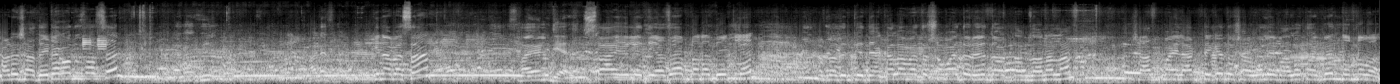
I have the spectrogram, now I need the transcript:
সাড়ে সাত। এটা কত যাচ্ছেন? কিনা বেচা? ছয় হলে দেওয়া যায়। আপনারা দেখলেন, আপনাদেরকে দেখালাম, এত সময় ধরে দরদাম জানালাম। সাত মাইল হাট থেকে তো সকলে ভালো থাকবেন, ধন্যবাদ।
